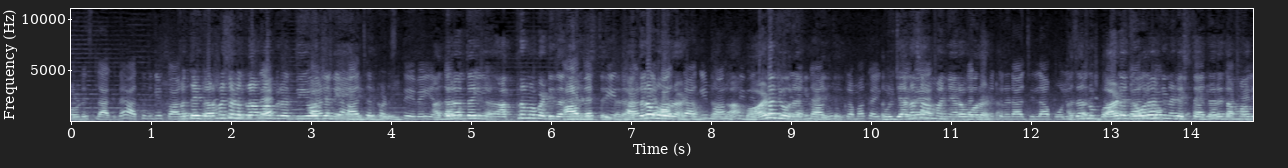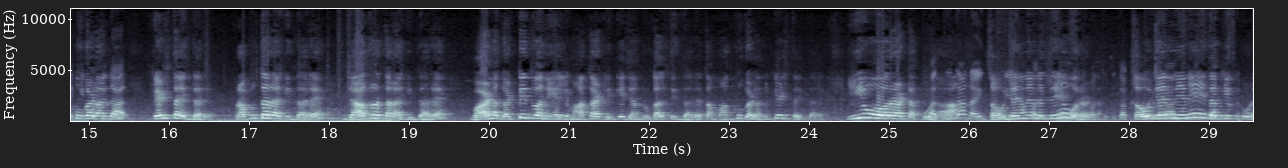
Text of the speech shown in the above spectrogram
ಹೊರಡಿಸಲಾಗಿದೆ. ಆತನಿಗೆ ಮತ್ತೆ ಧರ್ಮಸ್ಥಳ ಗ್ರಾಮಾಭಿವೃದ್ಧಿ ಯೋಜನೆ ಅದರ ಅದರದ ಅಕ್ರಮ ಬಡ್ಡಿ ದಂಧೆ ಅದರ ಹೋರಾಟ ಬಹಳ ಜೋರಾಗಿ ನಡೀತಾ ಇದೆ ಅದು ಜನಸಾಮಾನ್ಯರ ಹೋರಾಟ. ಕನ್ನಡ ಜಿಲ್ಲಾ ಪೊಲೀಸ್ ಅದನ್ನು ಬಹಳ ಜೋರಾಗಿ ನಡೆಸ್ತಾ ಇದ್ದಾರೆ. ತಮ್ಮ ಹಕ್ಕುಗಳನ್ನು ಕೇಳ್ತಾ ಇದ್ದಾರೆ ಪ್ರಬುದ್ಧರಾಗಿದ್ದಾರೆ ಜಾಗೃತರಾಗಿದ್ದಾರೆ ಬಹಳ ಗಟ್ಟಿ ಧ್ವನಿಯಲ್ಲಿ ಮಾತಾಡ್ಲಿಕ್ಕೆ ಜನರು ಕಲ್ತಿದ್ದಾರೆ ತಮ್ಮ ಹಕ್ಕುಗಳನ್ನು ಕೇಳ್ತಾ ಇದ್ದಾರೆ. ಈ ಹೋರಾಟ ಕೂಡ ಸೌಜನ್ಯನದೇ ಹೋರಾಟ. ಸೌಜನ್ಯನೇ ಇದಕ್ಕೆ ಕೂಡ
